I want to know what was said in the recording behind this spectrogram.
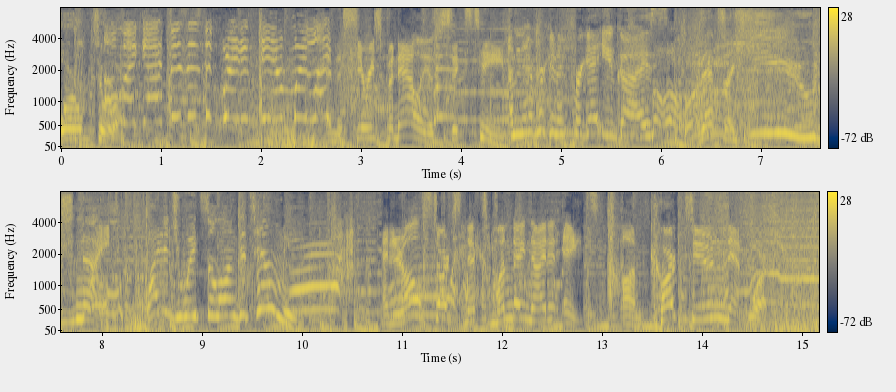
World Tour. Oh my god, this is the greatest day of my life! And the series finale of 6teen. I'm never gonna forget you guys. That's a huge night. Why did you wait so long to tell me? And it all starts next Monday night at 8 on Cartoon Network.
